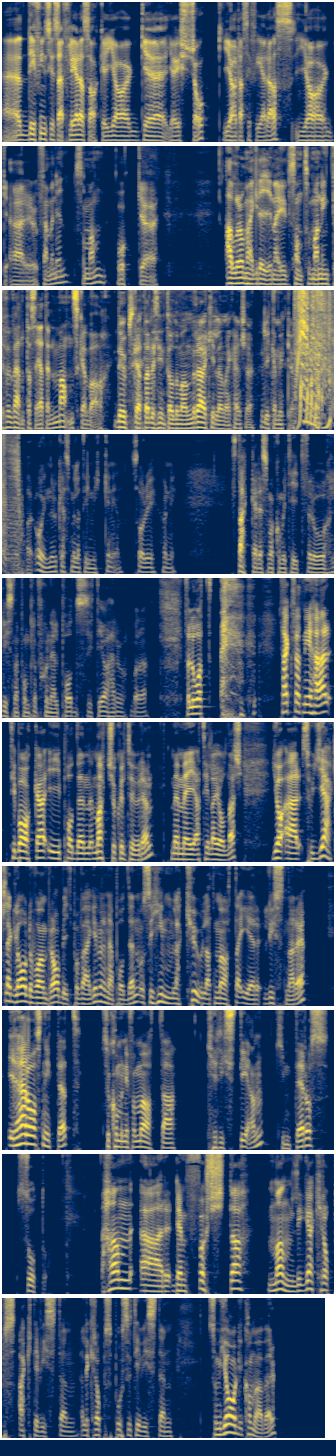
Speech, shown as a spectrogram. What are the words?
Eh, det finns ju så flera saker. Jag, eh, jag är tjock, jag rasifieras, jag är feminin som man och eh, alla de här grejerna är sånt som man inte förväntar sig att en man ska vara. Det uppskattades inte av de andra killarna kanske, lika mycket. Oj, nu råkade jag smälla till micken igen. Sorry hörni. Stackare som har kommit hit för att lyssna på en professionell podd så sitter jag här och bara Förlåt Tack för att ni är här, tillbaka i podden Machokulturen med mig Attila Joldash jag är så jäkla glad att vara en bra bit på vägen med den här podden och så himla kul att möta er lyssnare I det här avsnittet så kommer ni få möta Christian Quinteros Soto Han är den första manliga kroppsaktivisten, eller kroppspositivisten som jag kom över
